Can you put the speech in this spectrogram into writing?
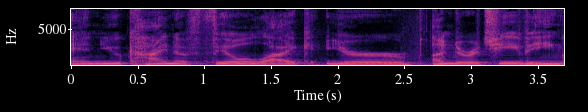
And you kind of feel like you're underachieving,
